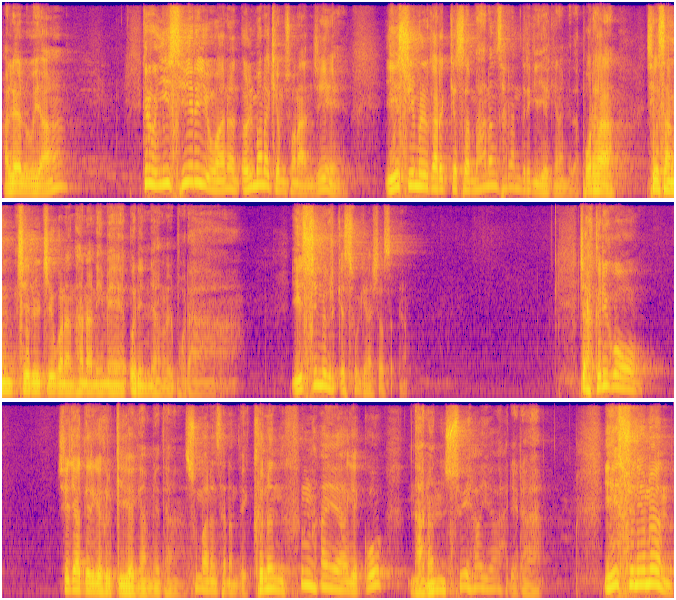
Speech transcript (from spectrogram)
할렐루야. 그리고 이 세례 요한은 얼마나 겸손한지 예수님을 가르쳐서 많은 사람들에게 얘기합니다. 보라 세상 죄를 지고 난 하나님의 어린 양을 보라. 예수님을 그렇게 소개하셨어요. 자 그리고 제자들에게 그렇게 이야기합니다. 수많은 사람들이 그는 흥하여야 하겠고 나는 쇠하여야 하리라. 예수님은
